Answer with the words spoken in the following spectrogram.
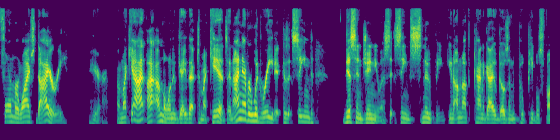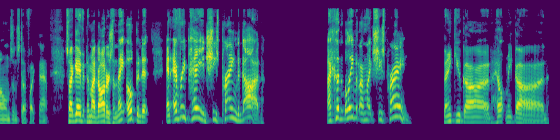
former wife's diary here. I'm like yeah I, am the one who gave that to my kids. And i never would read it because it seemed disingenuous. It seemed snoopy. You know i'm not the kind of guy who goes into people's phones and stuff like that. So i gave it to my daughters and they opened it and every page she's praying to god. I couldn't believe it. I'm like she's praying. Thank you god. Help me god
